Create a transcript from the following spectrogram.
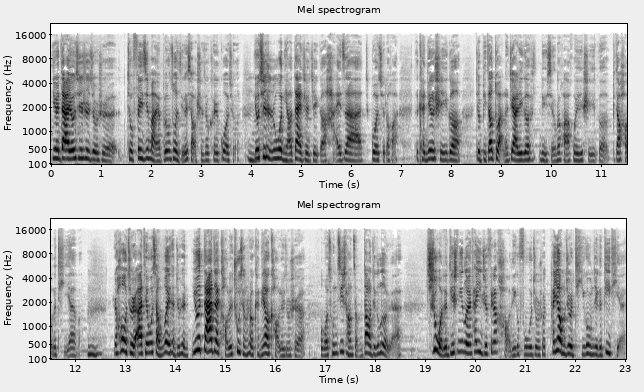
因为大家尤其是就是就飞机嘛，也不用坐几个小时就可以过去了。尤其是如果你要带着这个孩子啊过去的话，那肯定是一个就比较短的这样的一个旅行的话，会是一个比较好的体验嘛。嗯。然后就是阿田，我想问一下，就是因为大家在考虑出行的时候，肯定要考虑就是我从机场怎么到这个乐园。其实我觉得迪士尼乐园它一直非常好的一个服务，就是说它要么就是提供这个地铁，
